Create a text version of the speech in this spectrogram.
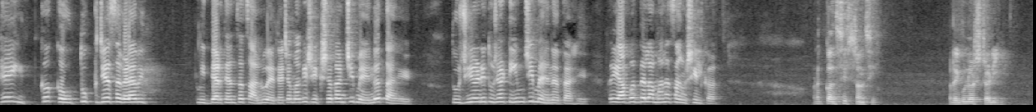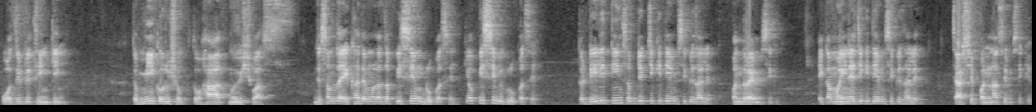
हे इतकं कौतुक जे सगळ्या वि विद्यार्थ्यांचं चालू आहे त्याच्यामागे शिक्षकांची मेहनत आहे. तुझी आणि तुझ्या टीमची मेहनत आहे. तर याबद्दल आम्हाला सांगशील का? आणि consistency regular study positive thinking तर मी करू शकतो हा आत्मविश्वास. म्हणजे समजा एखाद्या मुलाचा पी सी एम ग्रुप असेल किंवा पी सी बी ग्रुप असेल तर डेली तीन सब्जेक्टचे किती एम सी क्यू झालेत? पंधरा एम सी क्यू एका महिन्याचे किती एम सी क्यू झालेत? चारशे पन्नास एम सी क्यू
